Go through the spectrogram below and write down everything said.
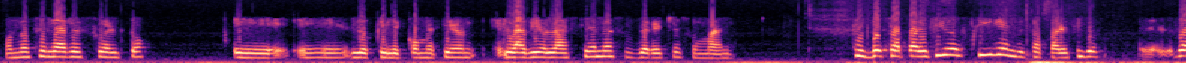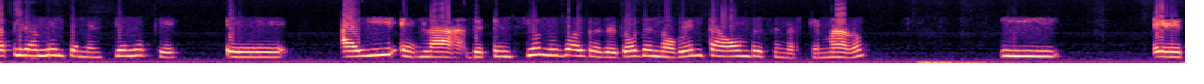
o no se le ha resuelto eh, eh, lo que le cometieron, la violación a sus derechos humanos. Sus desaparecidos siguen desaparecidos. rápidamente menciono que ahí en la detención hubo alrededor de 90 hombres en el quemado y eh,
